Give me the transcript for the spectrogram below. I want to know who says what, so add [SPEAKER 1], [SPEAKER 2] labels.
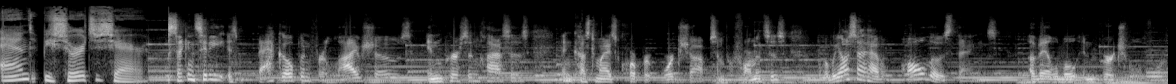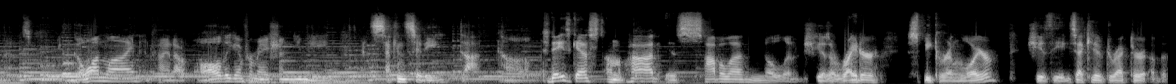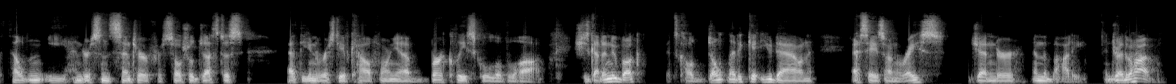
[SPEAKER 1] And be sure to share.
[SPEAKER 2] Second City is back open for live shows, in person classes, and customized corporate workshops and performances. But we also have all those things available in virtual formats. You can go online and find out all the information you need at secondcity.com. Today's guest on the pod is Savala Nolan. She is a writer, speaker, and lawyer. She is the executive director of the Thelton E. Henderson Center for Social Justice at the University of California, Berkeley School of Law. She's got a new book it's called Don't Let It Get You Down Essays on Race, Gender, and the Body. Enjoy the pod.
